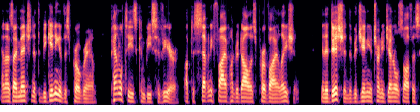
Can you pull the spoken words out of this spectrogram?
And as I mentioned at the beginning of this program, penalties can be severe, up to $7,500 per violation. In addition, the Virginia Attorney General's office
